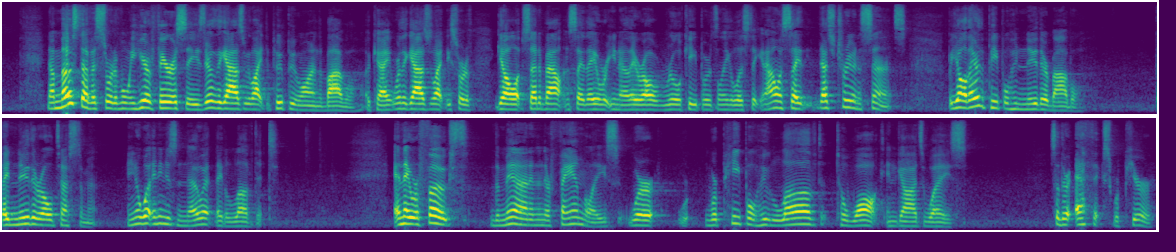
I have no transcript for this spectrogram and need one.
Now, most of us, sort of, when we hear Pharisees, they're the guys we like to poo poo on in the Bible, okay? We're the guys we like to sort of get all upset about and say they were, you know, they were all rule keepers and legalistic. And I would say that's true in a sense. But y'all, they're the people who knew their Bible, they knew their Old Testament. And you know what? They didn't just know it, they loved it. And they were folks the men and then their families were, were people who loved to walk in God's ways. So their ethics were pure.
